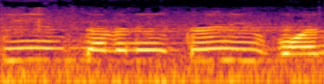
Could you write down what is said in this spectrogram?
16783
